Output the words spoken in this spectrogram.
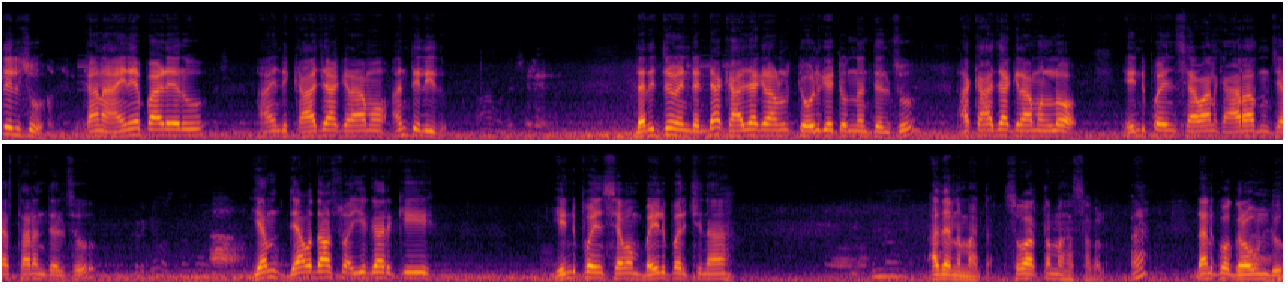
తెలుసు కానీ ఆయనే పాడారు ఆయనది కాజా గ్రామం అని తెలియదు. దరిద్రం ఏంటంటే ఆ కాజా గ్రామంలో టోల్ గేట్ ఉందని తెలుసు ఆ కాజా గ్రామంలో ఎండిపోయిన శవానికి ఆరాధన చేస్తారని తెలుసు ఎం దేవదాసు అయ్యగారికి ఎండిపోయిన శవం బయలుపరిచిన అదన్నమాట సువార్త మహాసభలు? దానికి ఒక గ్రౌండ్?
